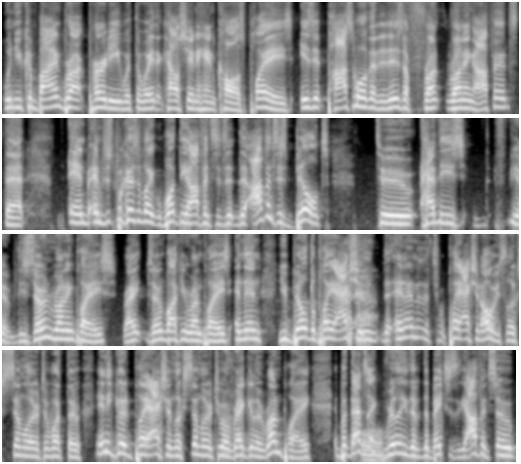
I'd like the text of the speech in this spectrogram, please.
when you combine Brock Purdy with the way that Kyle Shanahan calls plays, is it possible that it is a front running offense that and and just because of like what the offense is the offense is built to have these you know these zone running plays, right? Zone blocking run plays, and then you build the play action, and then the play action always looks similar to what the any good play action looks similar to a regular run play, but that's like really the the basis of the offense. So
